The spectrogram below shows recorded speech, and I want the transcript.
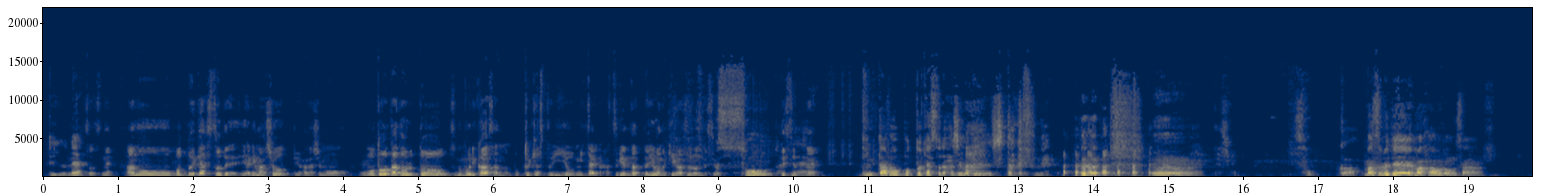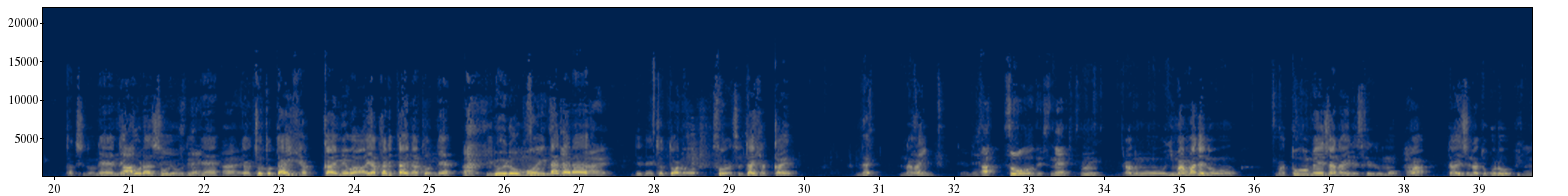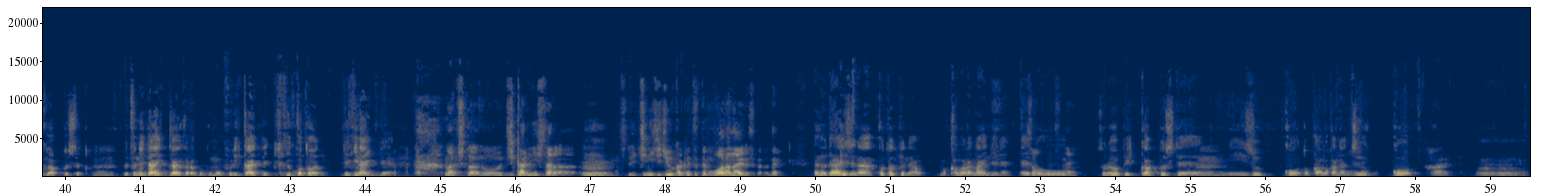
っていうね。そうですね。あのーんポッドキャストでやりましょうっていう話も、うん元をたどると、その森川さんのポッドキャストいいよみたいな発言だったような気がするんですよ。そうだね。ですよね。銀太郎ポッドキャストで初めて知ったんですね。うん。そっか。まあ、それで、まあ、ハオロンさんたちのね、猫ラジオでそうですね。ねはいちょっと第100回目はあやかりたいなとね、いろいろ思いながら、ですねはい。でね、ちょっとあの、そうなんですよ。第100回、な、長いんだよね。あ、そうですね。うん。あのー今までの、まとめじゃないですけれども、はいまあ、大事なところをピックアップしてと。うん。別に第1回から僕も振り返って聞くことはできないんで、まあちょっとあの、時間にしたら、うん。ちょっと一日中かけてても終わらないですからね。だけど大事なことっていうのは、まあ、変わらないんでね。えっ、そうですと、ね。それをピックアップして、ん20個とかわかんない、10個、はい。うん。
